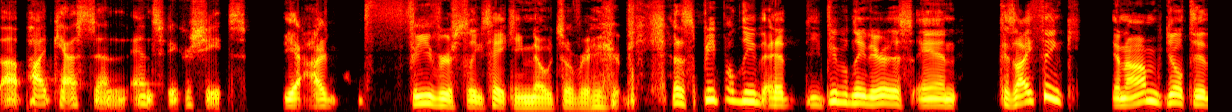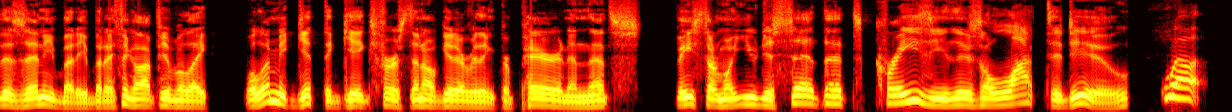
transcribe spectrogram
uh, podcasts and, and speaker sheets. Yeah, I'm feverishly taking notes over here because people need uh, people need to hear this, and because I think, and I'm guilty of this as anybody, but I think a lot of people are like, well, let me get the gigs first, then I'll get everything prepared, and that's based on what you just said. That's crazy. There's a lot to do. Well,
